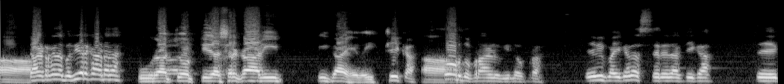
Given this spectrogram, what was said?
ਹਾਂ। ਡਾਕਟਰ ਕਹਿੰਦਾ ਵਧੀਆ ਰਿਕਾਰਡ ਦਾ ਪੂਰਾ ਚੋਟੀ ਦਾ ਸਰਕਾਰੀ ਟੀਕਾ ਇਹ ਬਈ। ਠੀਕ ਆ। ਹਾਂ। ਤੋੜ ਦੋ ਭਰਾ ਨੂੰ ਵੀ ਲਓ ਭਰਾ। ਇਹ ਵੀ ਬਾਈ ਕਹਿੰਦਾ ਸਿਰੇ ਦਾ ਟੀਕਾ ਤੇ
